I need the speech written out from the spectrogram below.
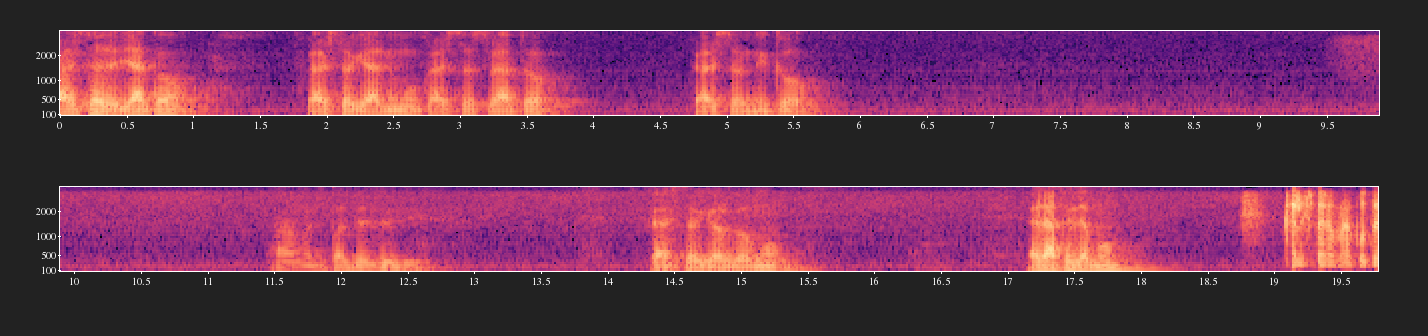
Ευχαριστώ, Δελιάκο. Ευχαριστώ, Γιάννη μου. Ευχαριστώ, Στράτο. Ευχαριστώ, Νίκο. Α, με την Παντελίδη. Ευχαριστώ, Γιώργο μου. Έλα, φίλε μου. Καλησπέρα, με ακούτε;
